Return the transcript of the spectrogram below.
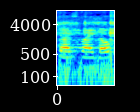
Das war ein Lauf.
